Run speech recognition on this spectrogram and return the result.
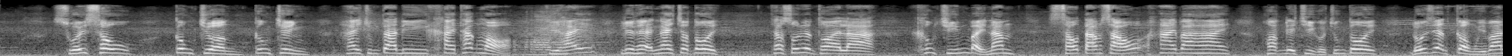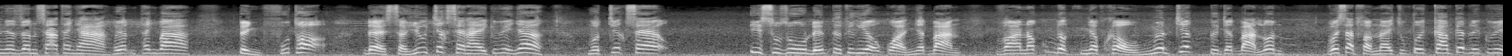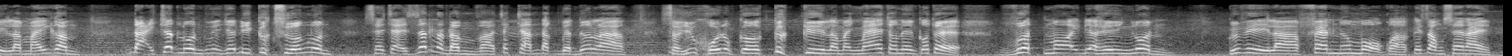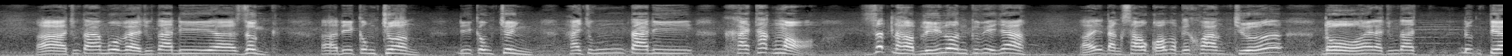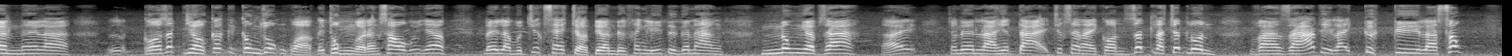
suối sâu, công trường, công trình hay chúng ta đi khai thác mỏ thì hãy liên hệ ngay cho tôi theo số điện thoại là 0975 686 232 hoặc địa chỉ của chúng tôi đối diện cổng Ủy ban nhân dân xã Thanh Hà, huyện Thanh Ba, tỉnh Phú Thọ để sở hữu chiếc xe này quý vị nhá. Một chiếc xe Isuzu đến từ thương hiệu của Nhật Bản và nó cũng được nhập khẩu nguyên chiếc từ Nhật Bản luôn. Với sản phẩm này chúng tôi cam kết với quý vị là máy gầm đại chất luôn quý vị nhé, đi cực sướng luôn. Xe chạy rất là đầm và chắc chắn đặc biệt nữa là sở hữu khối động cơ cực kỳ là mạnh mẽ cho nên có thể vượt mọi địa hình luôn. Quý vị là fan hâm mộ của cái dòng xe này à, Chúng ta mua về chúng ta đi uh, rừng, uh, đi công trường đi công trình hay chúng ta đi khai thác mỏ rất là hợp lý luôn quý vị nhá. Đấy, đằng sau có một cái khoang chứa đồ hay là chúng ta đựng tiền hay là có rất nhiều các cái công dụng của cái thùng ở đằng sau quý vị nhá. Đây là một chiếc xe chở tiền được thanh lý từ ngân hàng nông nghiệp ra. Đấy, cho nên là hiện tại chiếc xe này còn rất là chất luôn Và giá thì lại cực kỳ là sốc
